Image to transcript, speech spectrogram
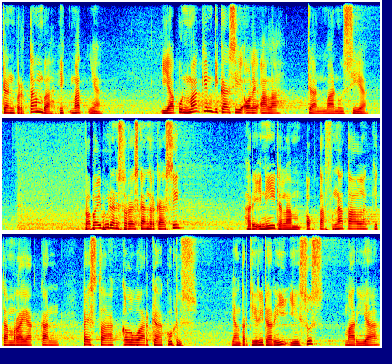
dan bertambah hikmatnya. Ia pun makin dikasih oleh Allah dan manusia. Bapak, Ibu, dan saudara sekalian terkasih, hari ini dalam oktav Natal kita merayakan pesta keluarga kudus yang terdiri dari Yesus, Maria,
